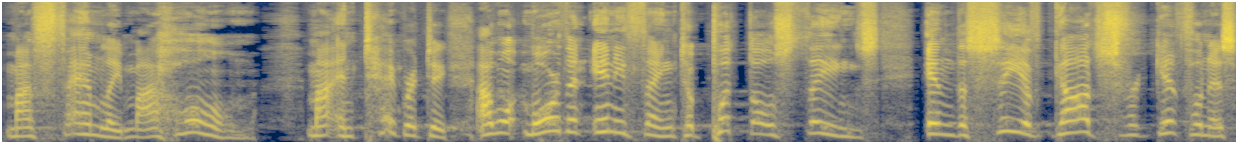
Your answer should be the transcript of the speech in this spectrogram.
my family, my home, my integrity. I want more than anything to put those things in the sea of God's forgetfulness.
